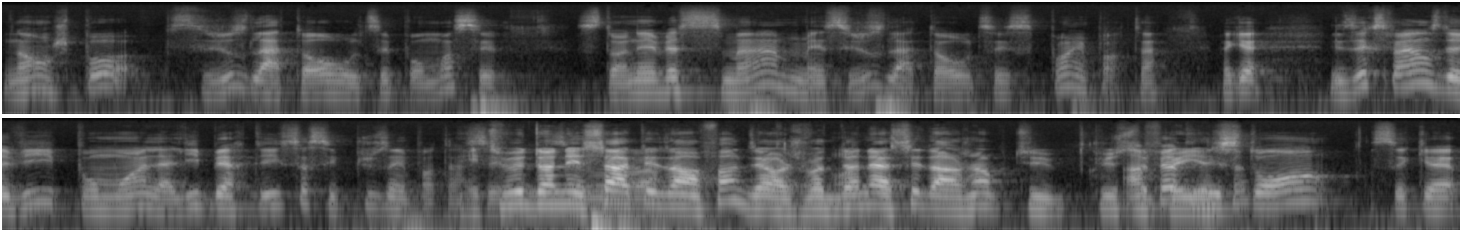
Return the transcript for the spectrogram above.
Non, je suis pas. C'est juste de la tôle. tu sais. Pour moi, c'est. C'est un investissement, mais c'est juste de la tôle, c'est pas important. Fait que les expériences de vie, pour moi, la liberté, ça, c'est plus important. Et tu veux donner ça à tes enfants, dire Ah, je vais te Ouais. donner assez d'argent pour que tu puisses En te fait, payer ça? l'histoire, c'est que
